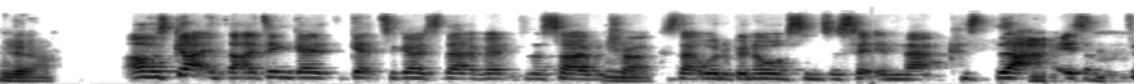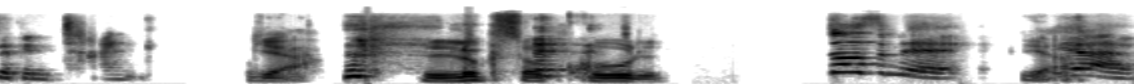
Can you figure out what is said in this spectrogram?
Yeah. I was gutted that I didn't go, get to go to that event for the Cybertruck because that would have been awesome to sit in that because that is a flipping tank, Yeah. Looks so cool. doesn't it? Yeah. Yeah.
